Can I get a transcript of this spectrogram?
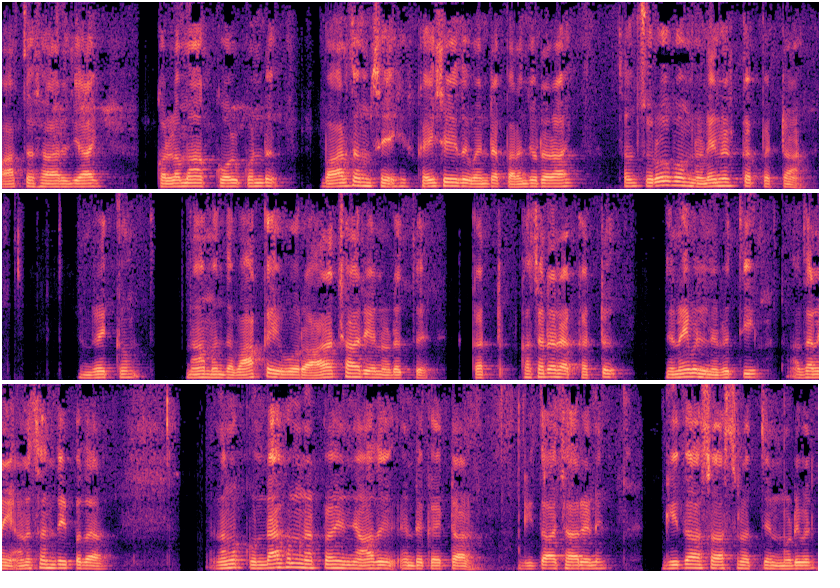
பார்த்தசாரதியாய் கொல்லமாக்கோல் கொண்டு பாரதம் செய் கை செய்து வென்ற பரஞ்சுடராய் தன் சுரூபம் நிலைநிற்கப் பெற்றான். இன்றைக்கும் நாம் அந்த வாக்கை ஒரு ஆச்சாரியனிடத்து கற்று கசடர கட்டு நினைவில் நிறுத்தி அதனை அனுசந்திப்பதால் நமக்கு உண்டாகும் நற்பயன் யாது என்று கேட்டால் கீதாச்சாரியனே கீதா சாஸ்திரத்தின் முடிவில்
